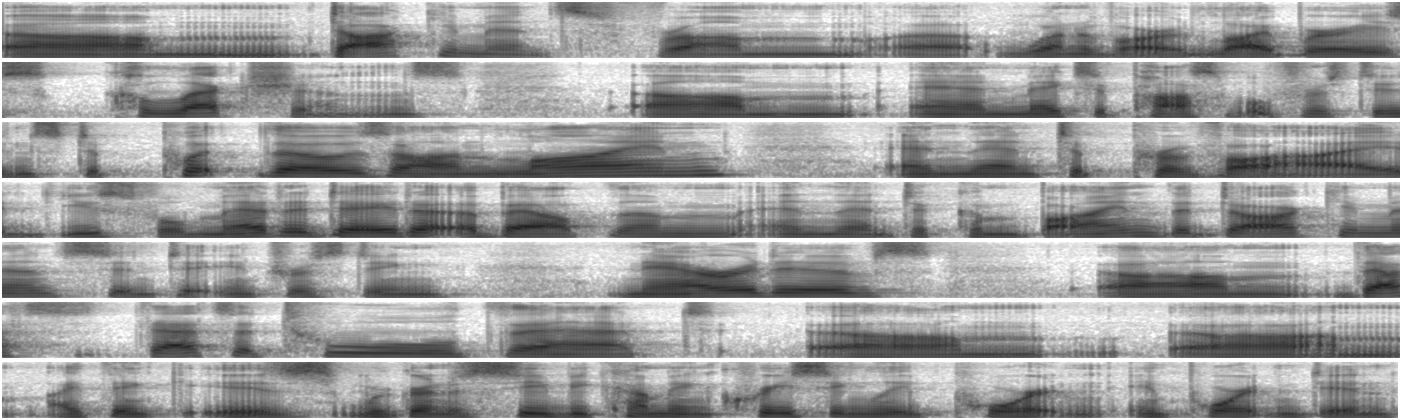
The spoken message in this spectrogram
um, documents from uh, one of our library's collections um, and makes it possible for students to put those online and then to provide useful metadata about them and then to combine the documents into interesting narratives. Um, that's, that's a tool that um, um, I think is we're going to see become increasingly important, important in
